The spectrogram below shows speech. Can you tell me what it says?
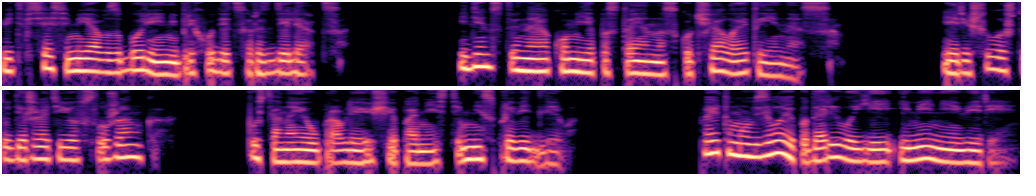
Ведь вся семья в сборе и не приходится разделяться. Единственное, о ком я постоянно скучала, — это Инесса. Я решила, что держать ее в служанках, пусть она и управляющая поместьем, несправедливо. Поэтому взяла и подарила ей имение Верейн,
